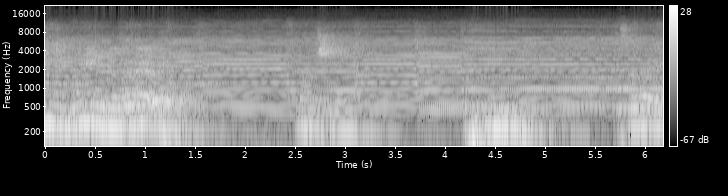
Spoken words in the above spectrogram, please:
Світі коріння дерев, наче хвилі, зелені,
